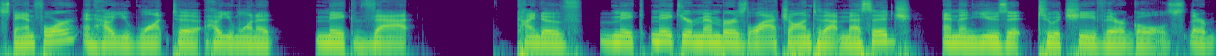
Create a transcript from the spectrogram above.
stand for and how you want to how you want to make that kind of make make your members latch on to that message and then use it to achieve their goals their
